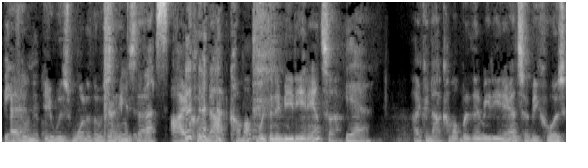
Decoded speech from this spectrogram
Being And vulnerable. it was one of those Throw me things that. I could not come up with an immediate answer. yeah. I could not come up with an immediate answer because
